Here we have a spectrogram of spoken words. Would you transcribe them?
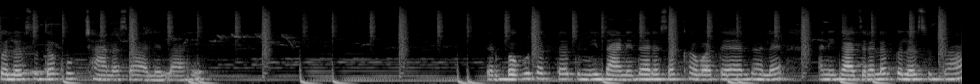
कलरसुद्धा खूप छान असा आलेला आहे. तर बघू शकता तुम्ही दाणेदार असा खवा तयार झाला आहे आणि गाजराला कलरसुद्धा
